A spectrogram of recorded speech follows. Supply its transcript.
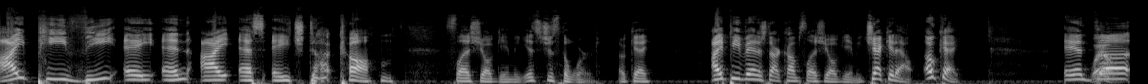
I-P-V-A-N-I-S-H dot com slash y'all gaming. It's just the word, okay? IPVanish.com slash y'all gaming. Check it out. Okay. And Well, uh,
